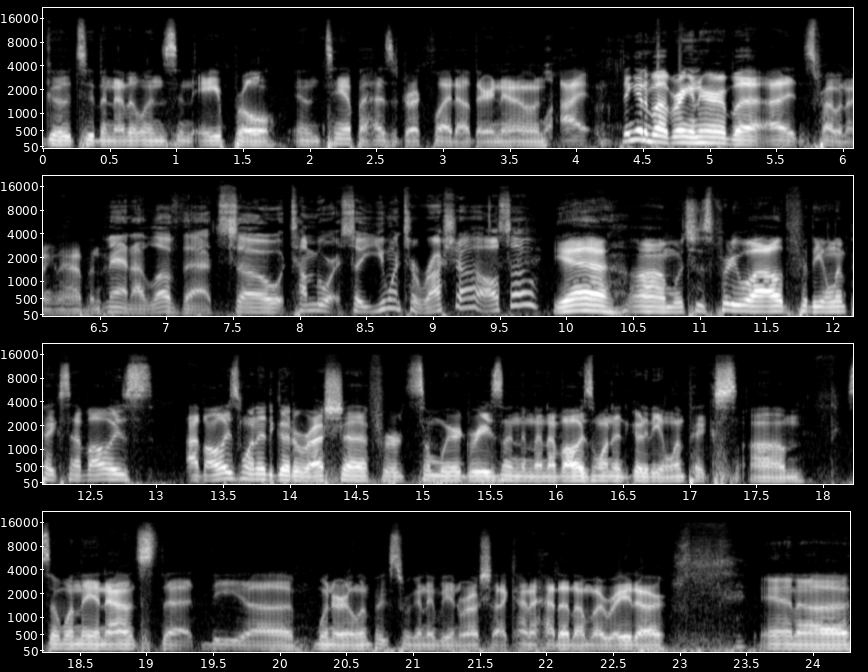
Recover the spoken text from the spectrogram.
go to the Netherlands in April, and Tampa has a direct flight out there now. And I'm thinking about bringing her, but I, it's probably not going to happen. Man, I love that. So tell me where. So you went to Russia also? Yeah, um, which is pretty wild for the Olympics. I've always I've always wanted to go to Russia for some weird reason, and then I've always wanted to go to the Olympics. Um, so when they announced that the uh, Winter Olympics were going to be in Russia, I kind of had it on my radar. And uh,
